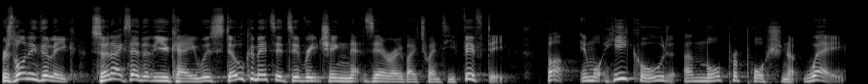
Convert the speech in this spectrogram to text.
Responding to the leak, Sunak said that the UK was still committed to reaching net zero by 2050, but in what he called a more proportionate way.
